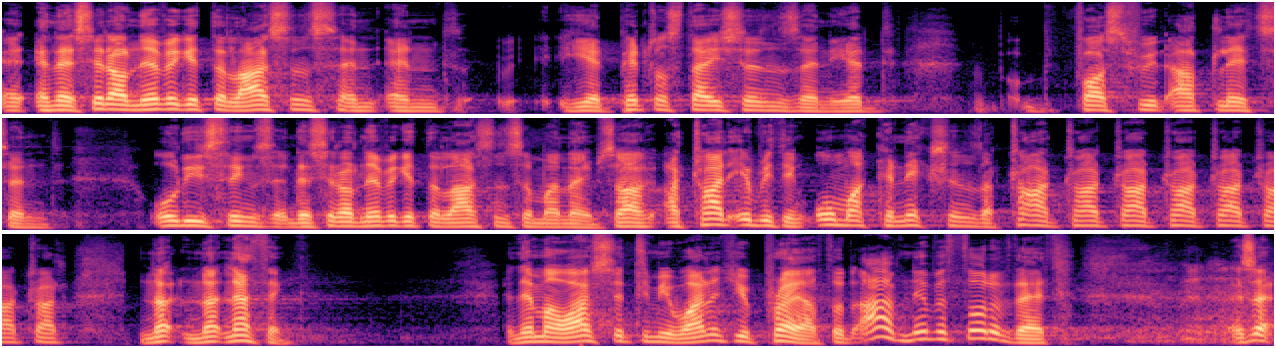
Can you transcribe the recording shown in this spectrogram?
And, and they said, I'll never get the license. And, and he had petrol stations and he had fast food outlets and all these things. And they said, I'll never get the license in my name. So I, I tried everything, all my connections. I tried, tried, tried, tried, tried, tried, tried. No, no, nothing. And then my wife said to me, Why don't you pray? I thought, oh, I've never thought of that. It's, a,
